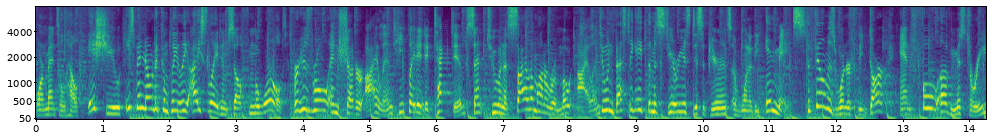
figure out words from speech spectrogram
or mental health issue, he's been known to completely isolate himself from the world. For his role in Shutter Island, he played a detective sent to an asylum on a remote island to investigate the mysterious disappearance of one of the inmates. The film is wonderfully dark and full of mystery,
